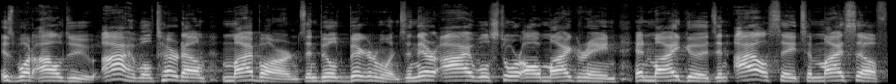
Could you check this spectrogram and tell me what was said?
is what I'll do. I will tear down my barns and build bigger ones, and there I will store all my grain and my goods. And I'll say to myself,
